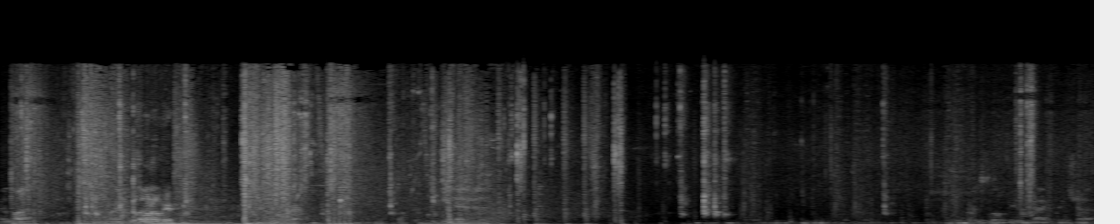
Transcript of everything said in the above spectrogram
the butt. Right the There's butt. one over here. He dead. This little baby guy can shot.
